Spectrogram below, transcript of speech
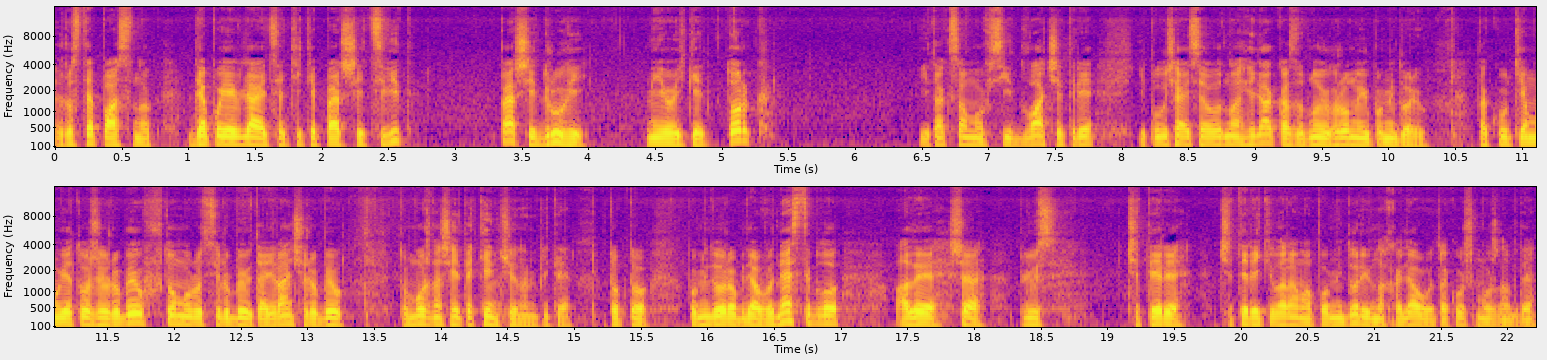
росте пасинок, де появляється тільки перший цвіт, перший, другий, тільки торк. І так само всі два чи три. І виходить одна гіляка з одною гроною помідорів. Таку тему я теж робив, в тому році робив, та й раніше робив, то можна ще й таким чином піти. Тобто помідора буде в одне стебло, але ще плюс 4, 4 кг помідорів на халяву також можна буде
